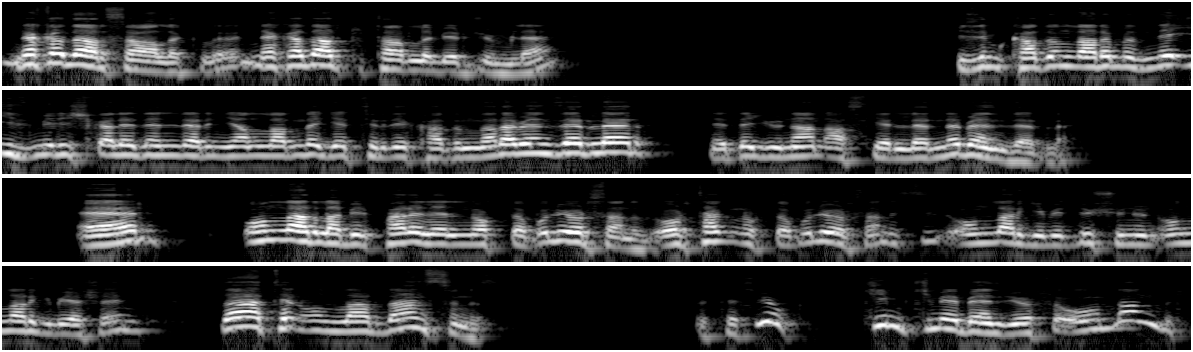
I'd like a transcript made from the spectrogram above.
ne kadar sağlıklı, ne kadar tutarlı bir cümle. Bizim kadınlarımız ne İzmir işgal edenlerin yanlarında getirdiği kadınlara benzerler ne de Yunan askerlerine benzerler. Eğer onlarla bir paralel nokta buluyorsanız, ortak nokta buluyorsanız siz onlar gibi düşünün, onlar gibi yaşayın. Zaten onlardansınız. Ötesi yok. Kim kime benziyorsa o ondandır.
